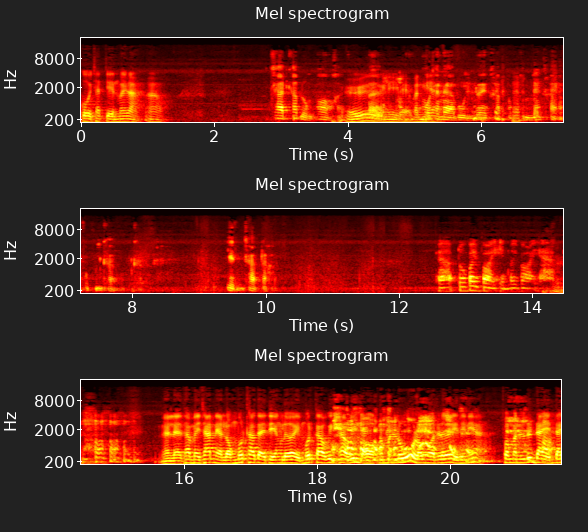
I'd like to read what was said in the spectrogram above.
โก้ชัดเจนไหมล่ะอ้าว ชัดครับหลวงพ่อครับเออนี่แหละวันนี้โมทนาบุญด้วยครับขอบคุณนะครับขอบคุณครับเห็นชัดนะครับครับรู้บ่อยๆ เห็นบ่อยๆค่ะนั่นแหละถ้าไม่ชัดเนี่ยลงมุดเข้าใต้เตียงเลย มุดเข้าวิ่งเข้าวิ่งออกมันรู้เราหมดเลยทีเนี้ยพอมันได้ได้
